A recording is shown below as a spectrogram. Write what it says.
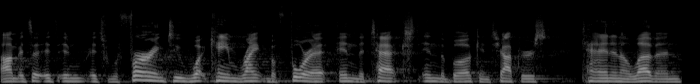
um, it's, a, it's, in, it's referring to what came right before it in the text, in the book, in chapters 10 and 11.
